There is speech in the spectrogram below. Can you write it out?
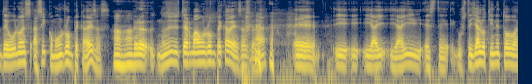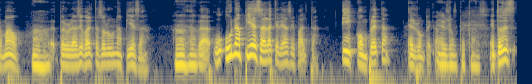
de uno es así como un rompecabezas. Ajá. Pero no sé si usted ha armado un rompecabezas, ¿verdad? Eh, y, y, y hay, y hay, este, usted ya lo tiene todo armado, Ajá. eh, pero le hace falta solo una pieza. Una pieza es la que le hace falta y completa el rompecabezas. El rompecabezas. Entonces,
